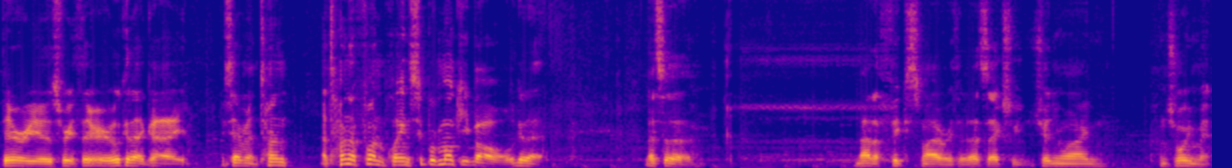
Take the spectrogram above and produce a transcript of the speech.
There he is, right there. Look at that guy. He's having a ton, a ton of fun playing Super Monkey Ball. Look at that. That's a not a fake smile right there. That's actually genuine enjoyment.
